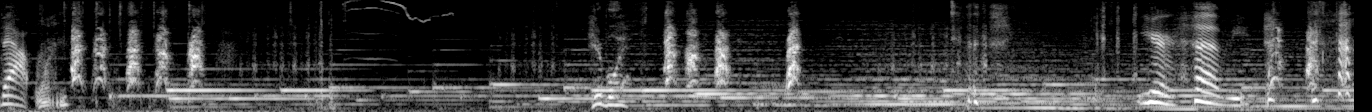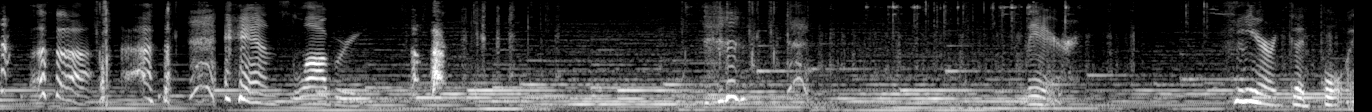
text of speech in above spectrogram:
That one. Here, boy. You're heavy. and slobbery. there. You're a good boy.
